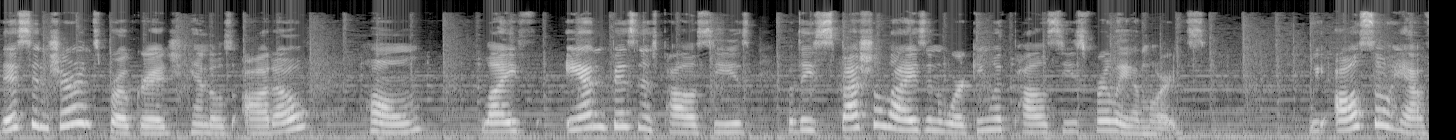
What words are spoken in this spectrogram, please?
This insurance brokerage handles auto, home, life, and business policies, but they specialize in working with policies for landlords. We also have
